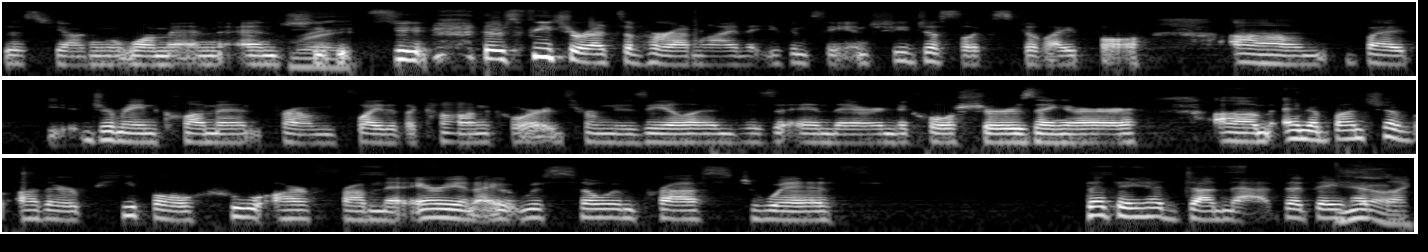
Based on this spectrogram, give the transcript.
this young woman, and she, Right. she there's featurettes of her online that you can see, and she just looks delightful. Um, but Jermaine Clement from Flight of the Conchords from New Zealand is in there, Nicole Scherzinger, um, and a bunch of other people who are from that area. And I was so impressed with that they had done that, that they Yeah. had like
